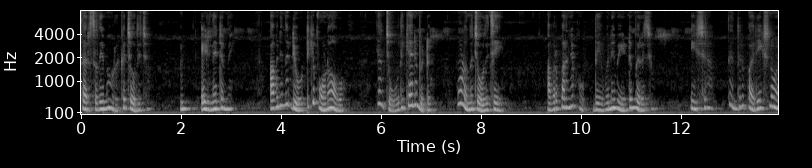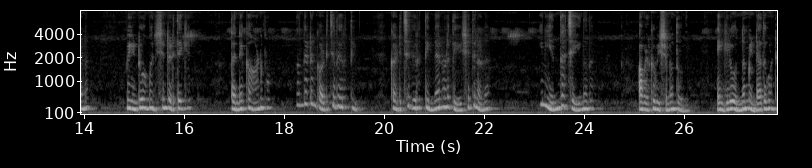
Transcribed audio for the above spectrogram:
സരസ്വതിയമ്മ ഉറക്കെ ചോദിച്ചു "ഉം, എഴുന്നേറ്റമ്മേ അവനിന്ന് ഡ്യൂട്ടിക്ക് പോണോ ആവോ ഞാൻ ചോദിക്കാനും വിട്ടു. മോളൊന്ന് ചോദിച്ചേ. അവർ പറഞ്ഞപ്പോൾ ദേവനെ വീണ്ടും വിറച്ചു. ഈശ്വര ഇതെന്തൊരു പരീക്ഷണമാണ്. വീണ്ടും ആ മനുഷ്യന്റെ അടുത്തേക്ക്. തന്നെ കാണുമ്പോൾ നന്നായിട്ടും കടിച്ചു തീർത്തി കടിച്ചു കീറി തിന്നാനുള്ള ദേഷ്യത്തിലാണ്. ഇനി എന്താ ചെയ്യുന്നത്? അവൾക്ക് വിഷമം തോന്നി. എങ്കിലും ഒന്നും മിണ്ടാതെ കൊണ്ട്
